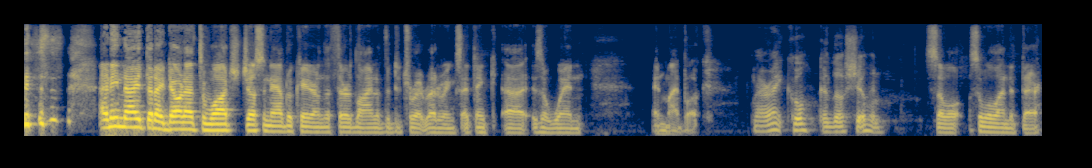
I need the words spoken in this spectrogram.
Any night that I don't have to watch Justin Abdelkader on the third line of the Detroit Red Wings, I think uh, is a win in my book. All right, cool. Good little showing. So we'll so we'll end it there.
